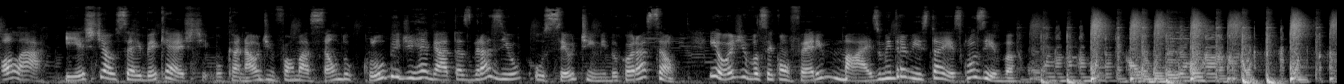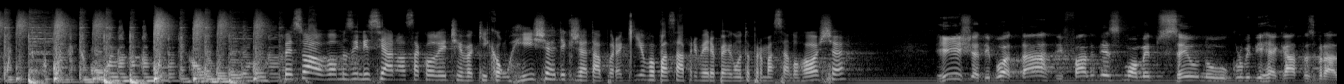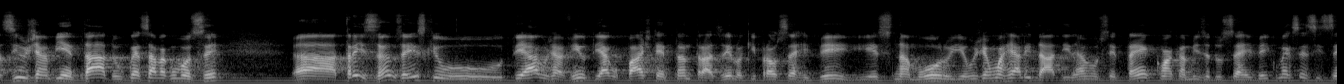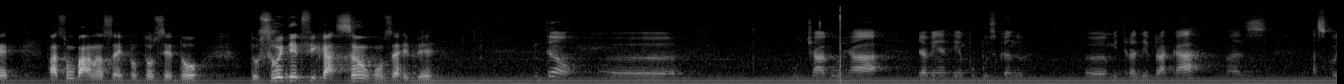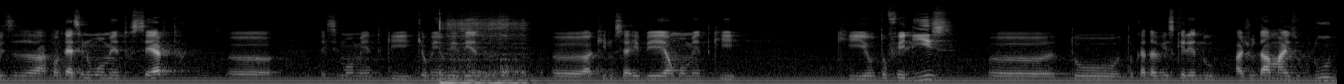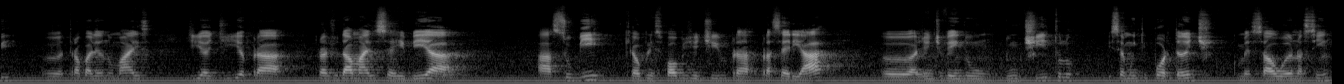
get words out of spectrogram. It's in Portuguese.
Olá, este é o CRBcast, o canal de informação do Clube de Regatas Brasil, o seu time do coração. E hoje você confere mais uma entrevista exclusiva. Pessoal, vamos iniciar nossa coletiva aqui com o Richard, que já está por aqui. Eu vou passar a primeira pergunta para o Marcelo Rocha. Richard, boa tarde. Fale desse momento seu no Clube de Regatas Brasil, já ambientado. Eu conversava com você há três anos, é isso que o Tiago já vinha, o Tiago Paz, tentando trazê-lo aqui para o CRB, e esse namoro, e hoje é uma realidade, né? Você tem com a camisa do CRB, e como é que você se sente? Faça um balanço aí para o torcedor, da sua identificação com o CRB. Então, uh, o Thiago já, já vem há tempo buscando uh, me trazer para cá, mas as coisas acontecem no momento certo. Uh, esse momento que, que eu venho vivendo uh, aqui no CRB é um momento que, que eu tô feliz, uh, tô, tô cada vez querendo ajudar mais o clube, trabalhando mais dia a dia para ajudar mais o CRB a, a subir, que é o principal objetivo para a Série A. a gente vem de um, de um título, isso é muito importante, começar o ano assim.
